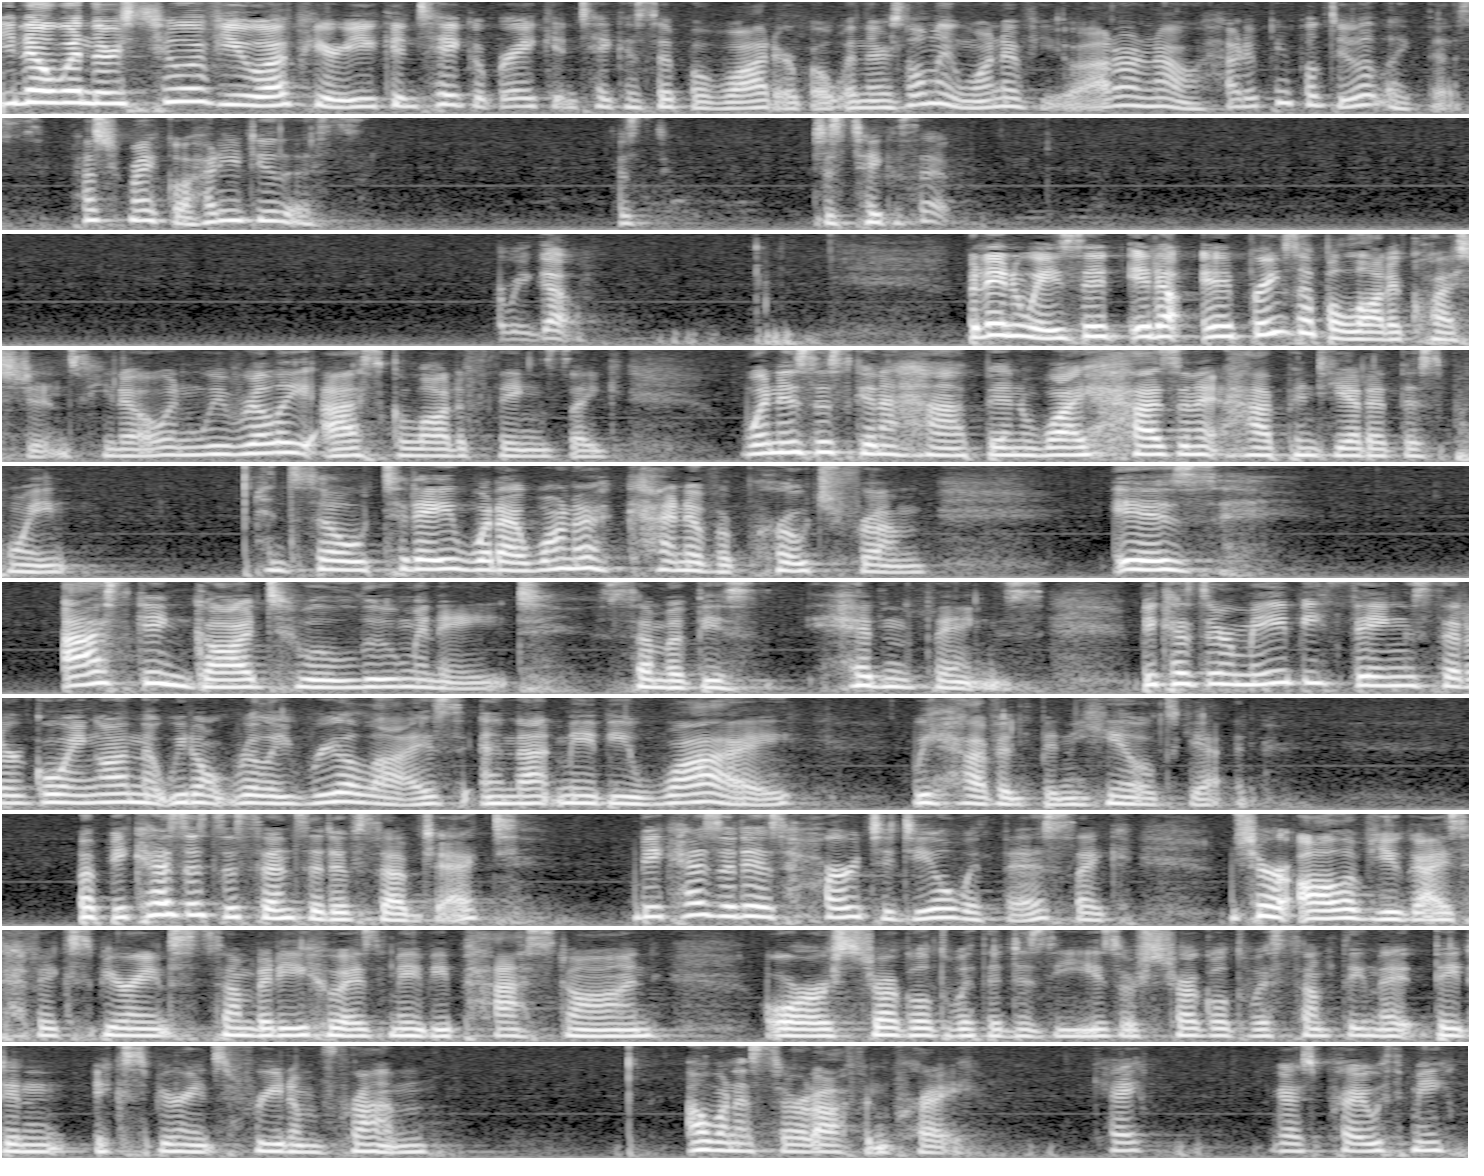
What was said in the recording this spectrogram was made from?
you know, when there's two of you up here, you can take a break and take a sip of water, but when there's only one of you, I don't know. How do people do it like this? Pastor Michael, how do you do this? Just, just take a sip. There we go. But, anyways, it, it, it brings up a lot of questions, you know, and we really ask a lot of things like, when is this going to happen? Why hasn't it happened yet at this point? And so today, what I want to kind of approach from is asking God to illuminate some of these hidden things. Because there may be things that are going on that we don't really realize, and that may be why we haven't been healed yet. But because it's a sensitive subject, because it is hard to deal with this, like I'm sure all of you guys have experienced somebody who has maybe passed on or struggled with a disease or struggled with something that they didn't experience freedom from. I want to start off and pray. Okay? You guys pray with me?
